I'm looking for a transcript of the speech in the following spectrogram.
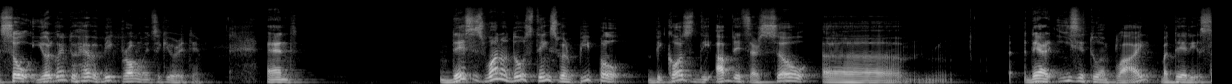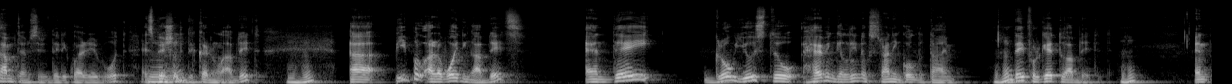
so you're going to have a big problem with security. And this is one of those things where people because the updates are so um they are easy to apply but they sometimes they require reboot especially the kernel update. Uh, people are avoiding updates and they grow used to having a linux running all the time. They forget to update it. And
